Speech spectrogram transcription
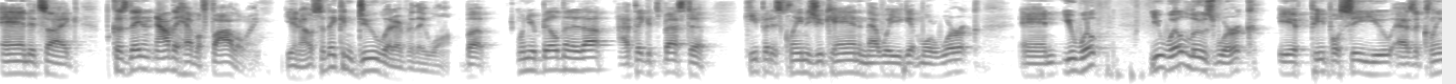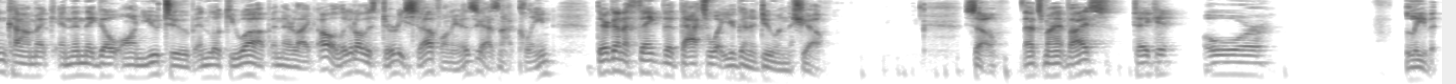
And it's like because they now they have a following, you know, so they can do whatever they want. But when you're building it up, I think it's best to keep it as clean as you can, and that way you get more work. And you will you will lose work if people see you as a clean comic, and then they go on YouTube and look you up, and they're like, "Oh, look at all this dirty stuff on here. This guy's not clean." They're gonna think that that's what you're gonna do in the show. So that's my advice. Take it or leave it.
